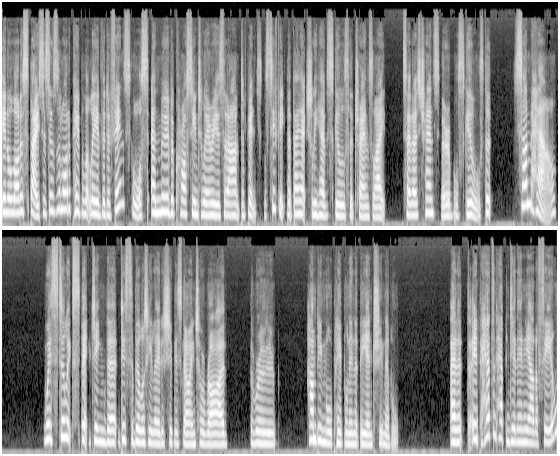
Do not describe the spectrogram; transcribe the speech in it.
in a lot of spaces. There's a lot of people that leave the Defence Force and move across into areas that aren't defence specific, but they actually have skills that translate. So those transferable skills that somehow we're still expecting that disability leadership is going to arrive through pumping more people in at the entry level. And it, it hasn't happened in any other field,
